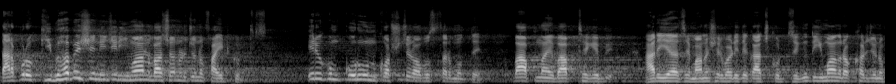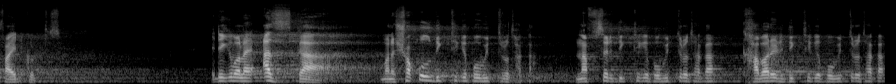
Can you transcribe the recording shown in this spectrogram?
তারপরও কীভাবে সে নিজের ইমান বাঁচানোর জন্য ফাইট করতেছে? এরকম করুণ কষ্টের অবস্থার মধ্যে বাপ নাই, বাপ থেকে হারিয়ে আছে, মানুষের বাড়িতে কাজ করতেছে, কিন্তু ইমান রক্ষার জন্য ফাইট করতেছে। এটাকে বলা হয় আজকা মানে সকল দিক থেকে পবিত্র থাকা। নাফসের দিক থেকে পবিত্র থাকা, খাবারের দিক থেকে পবিত্র থাকা,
